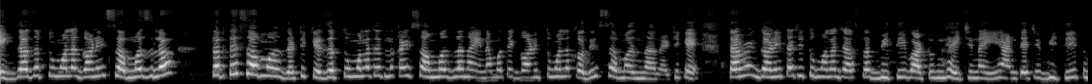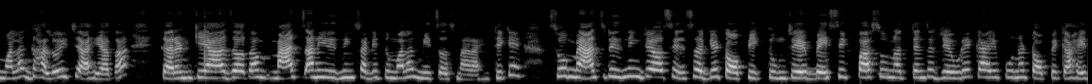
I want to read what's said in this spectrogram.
एकदा जर तुम्हाला गणित समजलं तर ते समजलं ठीक आहे. जर तुम्हाला त्यातलं काही समजलं नाही ना मग ते गणित तुम्हाला कधीच समजणार नाही ठीक आहे. त्यामुळे गणिताची तुम्हाला जास्त भीती वाटून घ्यायची नाही आणि त्याची भीती तुम्हाला घालवायची आहे आता. कारण की आज आता मॅथ्स आणि रिझनिंगसाठी तुम्हाला मीच असणार आहे ठीक आहे. सो मॅथ्स रिझनिंग जे असेल सगळे टॉपिक तुमचे बेसिकपासून अत्यंत जेवढे काही पूर्ण टॉपिक आहेत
